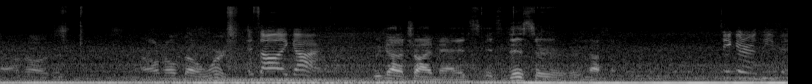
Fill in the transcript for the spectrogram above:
I don't know. I don't know if that'll work. It's all I got. We gotta try, man. It's it's this or, or nothing. Take it or leave it.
